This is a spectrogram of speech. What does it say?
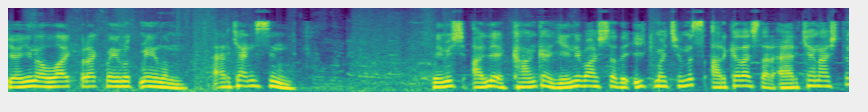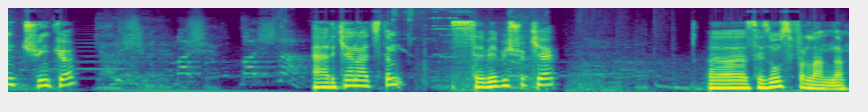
Yayına like bırakmayı unutmayalım. Erkencisin. Demiş Ali kanka yeni başladı ilk maçımız. Arkadaşlar erken açtım çünkü erken açtım. Sebebi şu ki sezon sıfırlandı.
